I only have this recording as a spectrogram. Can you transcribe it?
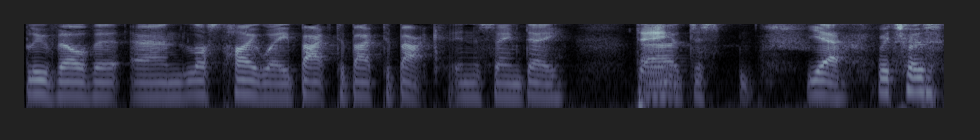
Blue Velvet, and Lost Highway back to back to back in the same day. Dang. Uh, just yeah, which was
